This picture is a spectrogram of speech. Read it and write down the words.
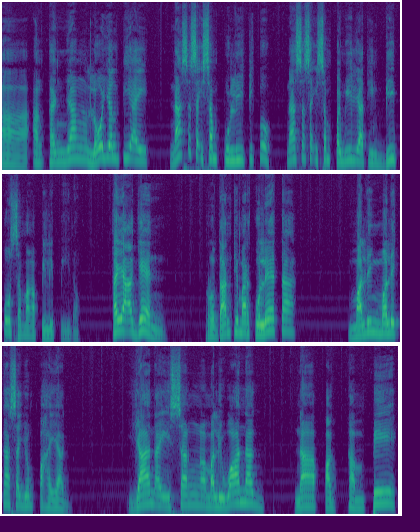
ah, ang kanyang loyalty ay nasa sa isang politiko, nasa sa isang pamilya at hindi po sa mga Pilipino. Kaya again, Rodante Marcoleta, maling-mali ka sa iyong pahayag. Yan ay isang ah, maliwanag na pagkampi,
